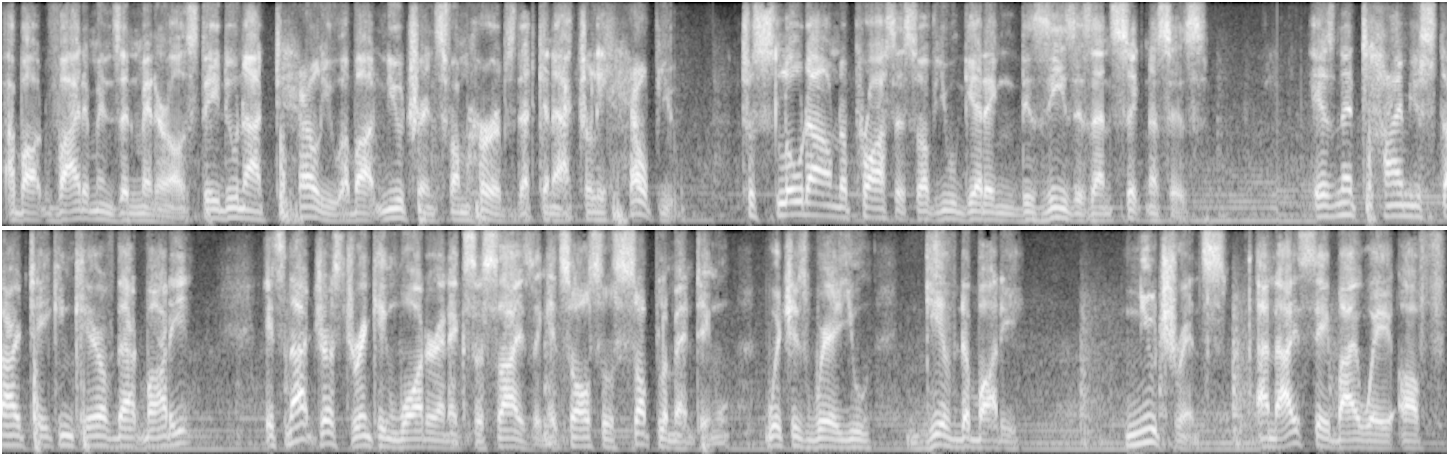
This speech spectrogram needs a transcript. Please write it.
about vitamins and minerals. They do not tell you about nutrients from herbs that can actually help you to slow down the process of you getting diseases and sicknesses. Isn't it time you start taking care of that body? It's not just drinking water and exercising, it's also supplementing, which is where you give the body nutrients. And I say by way of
